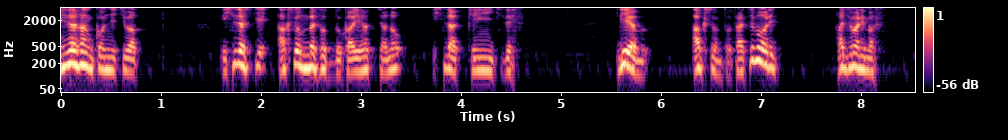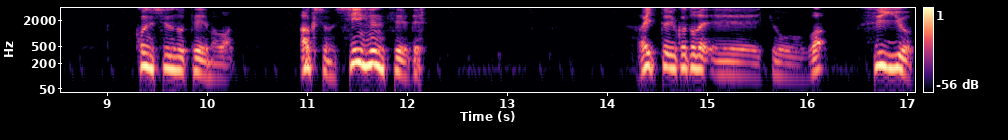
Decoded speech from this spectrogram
皆さんこんにちは。石田式アクションメソッド開発者の石田健一です。リアムアクションと立ち回り始まります。今週のテーマはアクション新編成です。はいということで、えー、今日は水曜日。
